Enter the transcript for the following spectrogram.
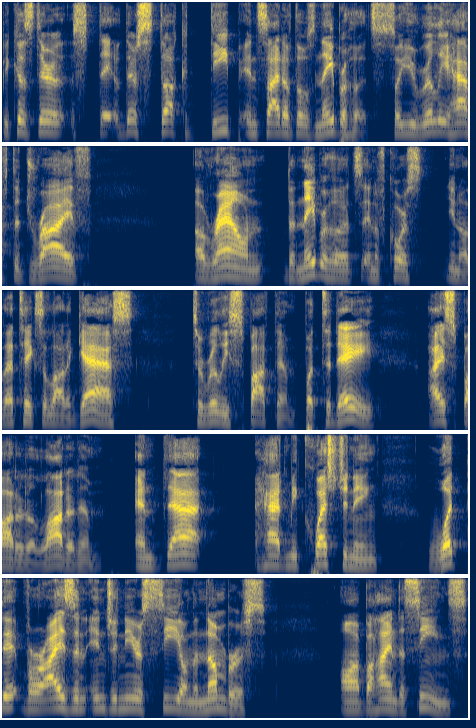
because they're they're stuck deep inside of those neighborhoods. So you really have to drive around the neighborhoods and of course, you know, that takes a lot of gas to really spot them. But today I spotted a lot of them and that had me questioning what did Verizon engineers see on the numbers on behind the scenes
